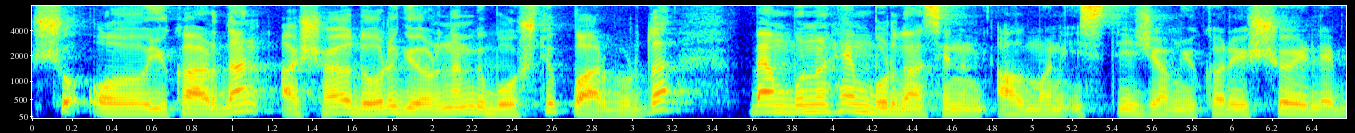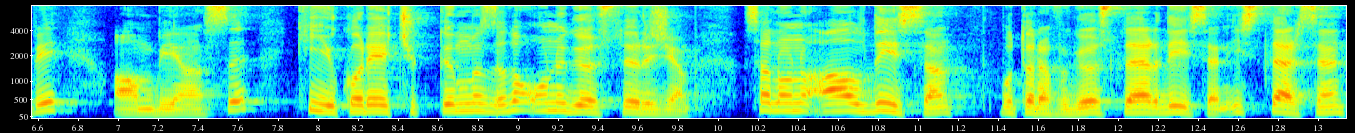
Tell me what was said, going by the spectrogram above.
Şu o, yukarıdan aşağıya doğru görünen bir boşluk var burada. Ben bunu hem buradan senin almanı isteyeceğim yukarıyı şöyle bir ambiyansı ki yukarıya çıktığımızda da onu göstereceğim. Salonu aldıysan bu tarafı gösterdiysen istersen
